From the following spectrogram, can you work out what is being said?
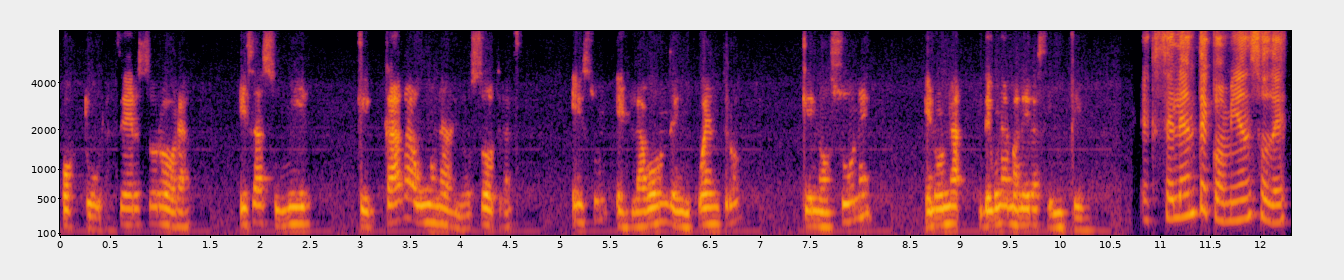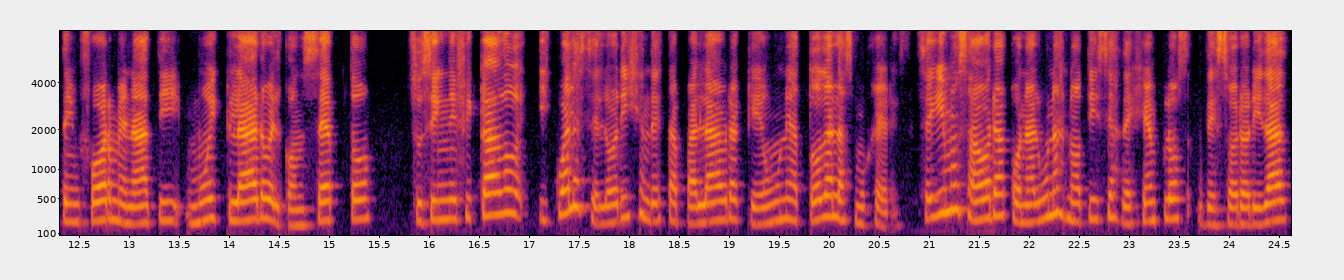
posturas. Ser sorora es asumir que cada una de nosotras es un eslabón de encuentro que nos une en una, de una manera simple. Excelente comienzo de este informe, Nati. Muy claro el concepto, su significado y cuál es el origen de esta palabra que une a todas las mujeres. Seguimos ahora con algunas noticias de ejemplos de sororidad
